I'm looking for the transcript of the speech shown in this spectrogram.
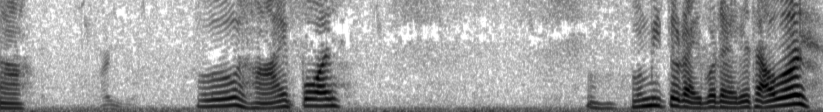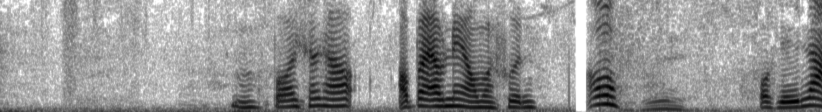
นะ เออหายปล่อยอืมมันมีตัวไหนบ่ได้เลยเท้าเอ้ยอืมปล่อยเช้าเช้าๆเอาไปเอาแนวมาฟืนเอาพอเขียนหน้า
